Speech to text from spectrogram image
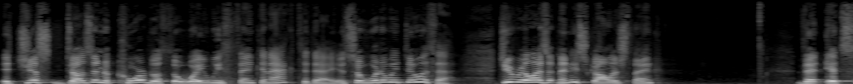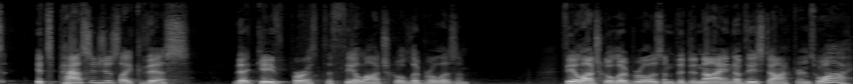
It just doesn't accord with the way we think and act today. And so, what do we do with that? Do you realize that many scholars think that it's, it's passages like this that gave birth to theological liberalism? Theological liberalism, the denying of these doctrines, why?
